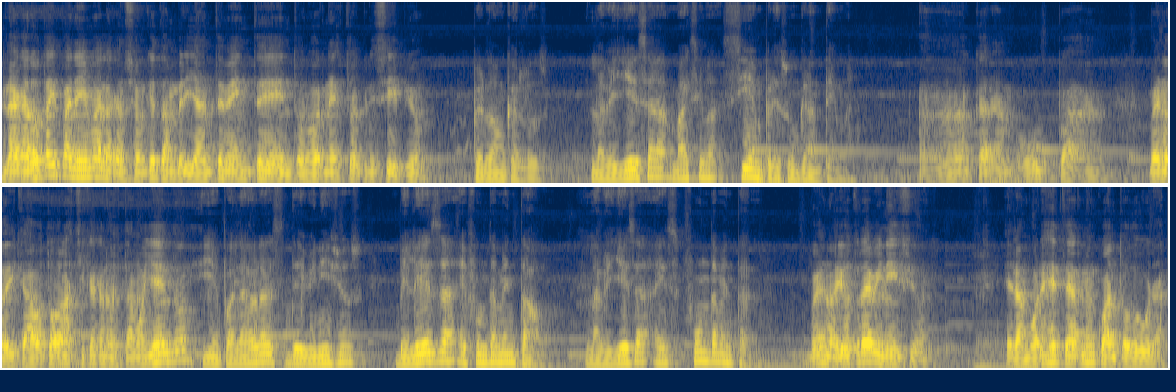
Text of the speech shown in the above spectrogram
La Garota Ipanema, la canción que tan brillantemente entonó Ernesto al principio, Perdón, Carlos. La belleza máxima siempre es un gran tema. Ah, caramba, upa. Bueno, dedicado a todas las chicas que nos están oyendo. Y en palabras de Vinicius, belleza es fundamental. La belleza es fundamental. Bueno, hay otra de Vinicius. El amor es eterno en cuanto dura.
